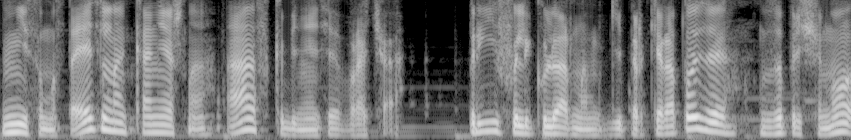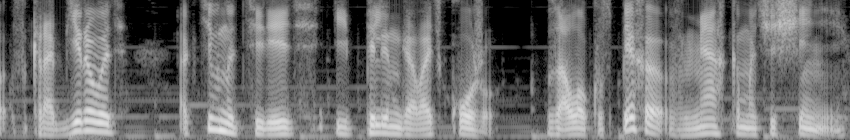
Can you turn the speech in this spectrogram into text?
Не самостоятельно, конечно, а в кабинете врача. При фолликулярном гиперкератозе запрещено скрабировать, активно тереть и пеленговать кожу. Залог успеха в мягком очищении,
